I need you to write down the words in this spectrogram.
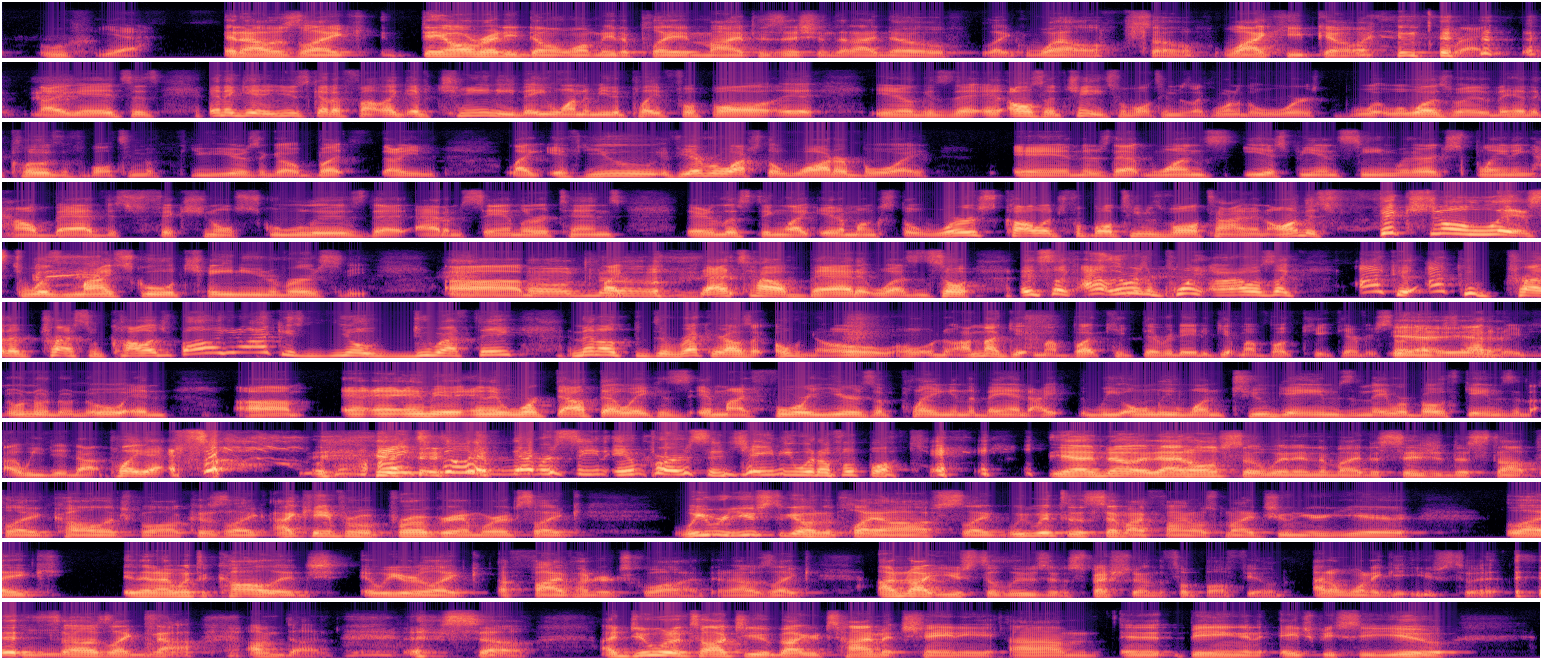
Yeah. and I was like, they already don't want me to play my position that I know like well, so why keep going? right. Like it's just, and again, you just gotta find like if Cheyney they wanted me to play football, it, you know, because also Cheyney's football team is like one of the worst. What was they had to close the football team a few years ago, but I mean, like if you if you ever watch The Water Boy, and there's that one ESPN scene where they're explaining how bad this fictional school is that Adam Sandler attends. They're listing like it amongst the worst college football teams of all time, and on this fictional list was my school, Cheyney University. Um, oh, no. Like that's how bad it was, and so it's like I, there was a point I was like, I could I could try to try some college ball. You know, I could you know do my thing. And then I looked at the record. I was like, oh no, oh no, I'm not getting my butt kicked every day to get my butt kicked every, yeah, every yeah. Saturday. No, no, no, no. And um and, and, and it worked out that way because in my four years of playing in the band, I we only won two games and they were both games that we did not play at. So I still have never seen in person Cheyney win a football game. yeah, no, that also went into my decision to stop playing college ball because like I came from a program where it's like we were used to going to playoffs. Like we went to the semifinals my junior year, like, and then I went to college and we were like a 500 squad, and I was like, I'm not used to losing, especially on the football field. I don't want to get used to it. Mm. so I was like, nah, I'm done. so I do want to talk to you about your time at Cheyney, um, and it being an HBCU.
